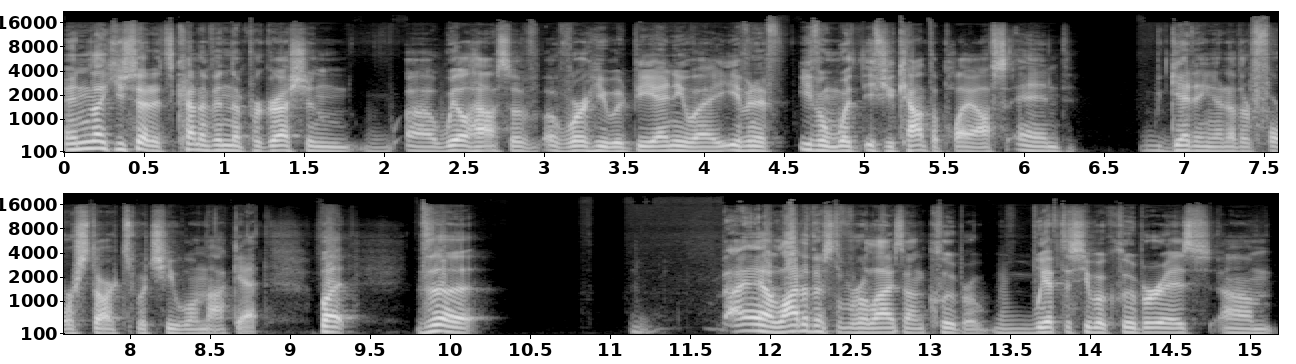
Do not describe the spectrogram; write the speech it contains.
And like you said, it's kind of in the progression uh, wheelhouse of, of where he would be anyway, even if even with if you count the playoffs and getting another four starts, which he will not get. But the I, a lot of this relies on Kluber. We have to see what Kluber is. Um,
